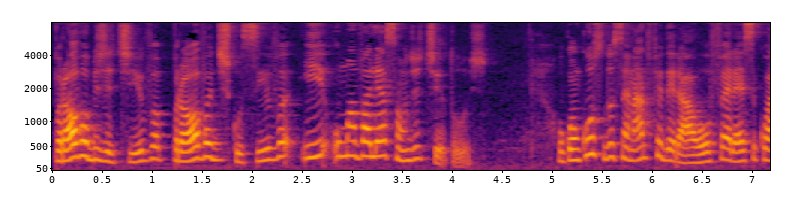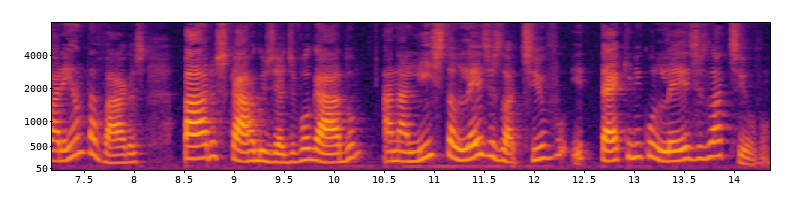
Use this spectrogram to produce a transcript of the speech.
prova objetiva, prova discursiva e uma avaliação de títulos. O concurso do Senado Federal oferece 40 vagas para os cargos de advogado, analista legislativo e técnico legislativo,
